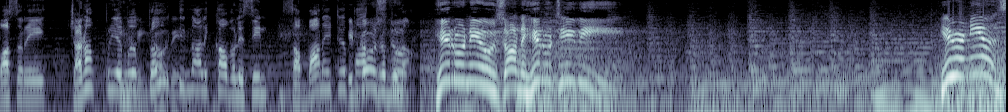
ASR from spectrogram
වසරේ ජනප්‍රියම Here we go, ප්‍රවෘත්ති නාලිකාව ලෙසින් සම්මානයට It පාත්‍ර goes to වුණා. Hiru News on Hiru TV Hero News!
